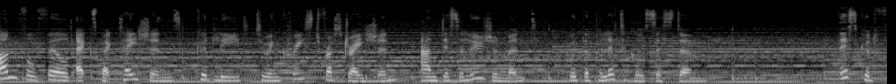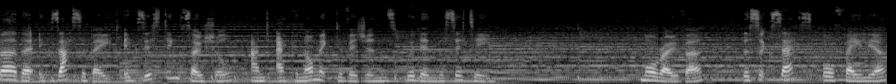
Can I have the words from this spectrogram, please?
Unfulfilled expectations could lead to increased frustration and disillusionment with the political system. This could further exacerbate existing social and economic divisions within the city. Moreover, the success or failure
